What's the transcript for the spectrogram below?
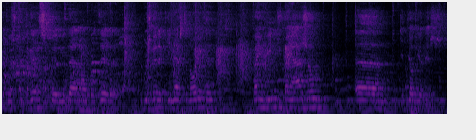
todos os portugueses que me deram o prazer de vos ver aqui nesta noite. Bem-vindos, bem-ajam ah, e até o dia deste.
